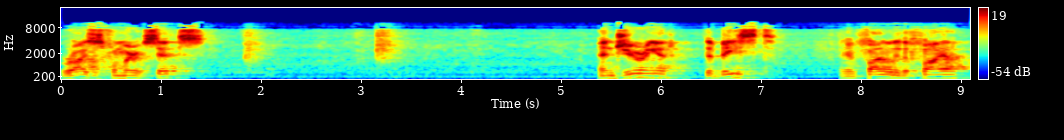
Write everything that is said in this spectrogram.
rises from where it sets, and during it the beast, and then finally the fire.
